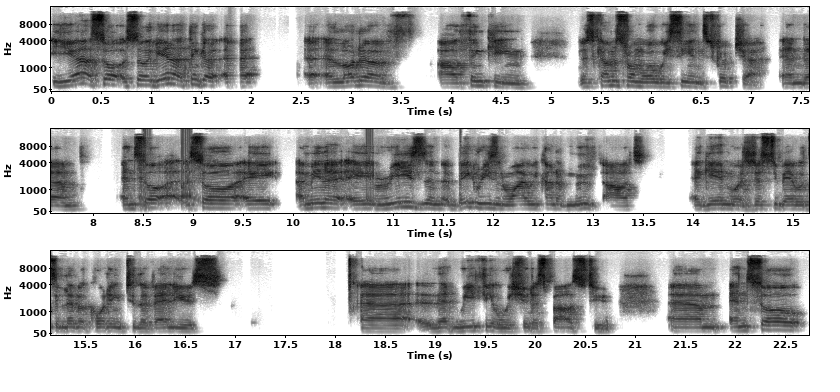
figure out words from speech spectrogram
yeah. So so again, I think a, a, a, lot of our thinking just comes from what we see in Scripture, and um, and so so a I mean a, a reason, a big reason why we kind of moved out again was just to be able to live according to the values uh, that we feel we should espouse to. Um, and so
